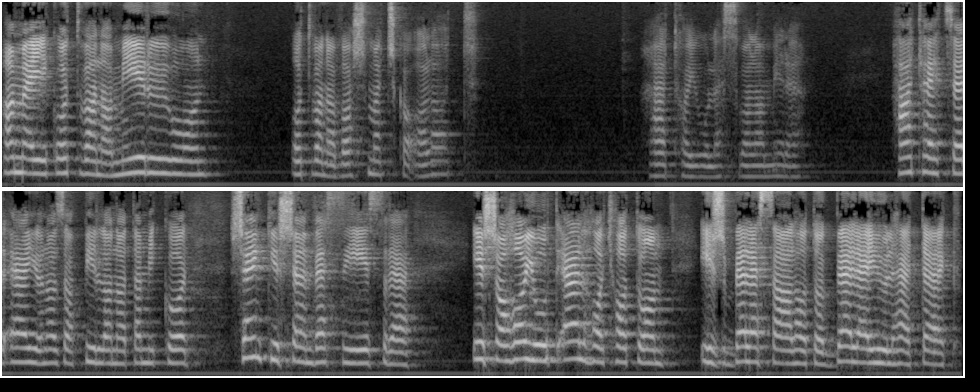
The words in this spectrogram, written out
amelyik ott van a mérőhón, ott van a vasmacska alatt. Hát, ha jó lesz valamire. Hát, ha egyszer eljön az a pillanat, amikor senki sem veszi észre, és a hajót elhagyhatom, és beleszállhatok, beleülhetek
